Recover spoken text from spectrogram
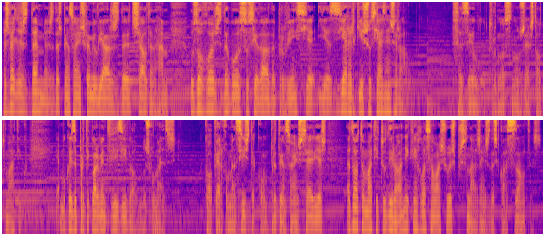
as velhas damas das pensões familiares de Cheltenham, os horrores da boa sociedade da província e as hierarquias sociais em geral? Fazê-lo tornou-se num gesto automático. É uma coisa particularmente visível nos romances. Qualquer romancista com pretensões sérias adota uma atitude irónica em relação às suas personagens das classes altas.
